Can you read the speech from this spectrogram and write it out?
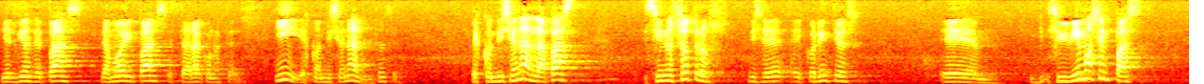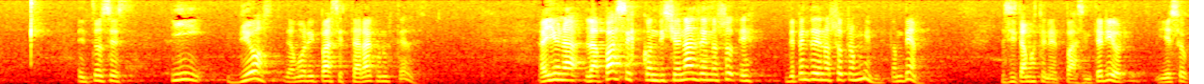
y el Dios de paz, de amor y paz estará con ustedes. Y es condicional, entonces, es condicional la paz. Si nosotros, dice eh, Corintios, eh, si vivimos en paz, entonces y Dios de amor y paz estará con ustedes. Hay una, la paz es condicional de nosotros, depende de nosotros mismos también. Necesitamos tener paz interior y eso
